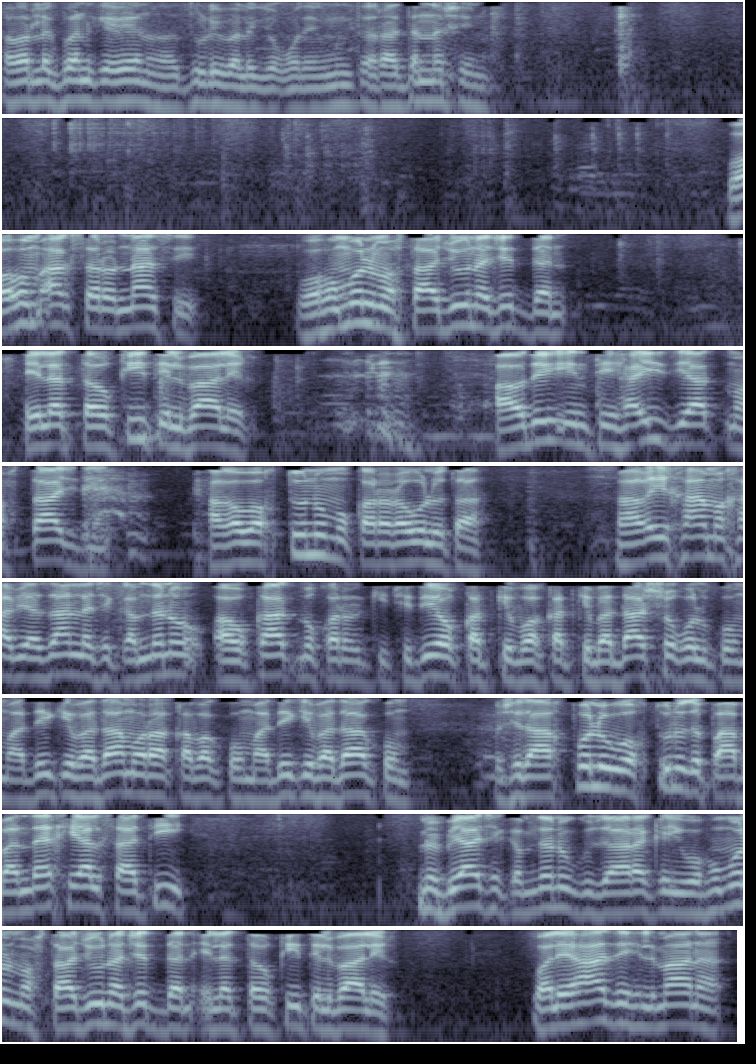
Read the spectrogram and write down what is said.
اور لګ بند کې وینو دوړي ولګي غو دې مونږ ته را دن نشي نو وهم اکثر الناس وهم المحتاجون جدا الى التوقيت البالغ او دې انتهایی زیات محتاج دي هغه وختونو مقررولو ته هغه خامخ بیا ځان لچ کمندنو اوقات مقرر کی چې دی اوقات کې وخت کې به دا شغل کوم دی کې به دا مراقبه کوم دی کې به دا کوم چې دا خپل وختونو د پابندۍ خیال ساتي نو بیا چې کمندنو گزاره کوي وهم المحتاجون جدا الى التوقيت البالغ ولهذه المعنى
